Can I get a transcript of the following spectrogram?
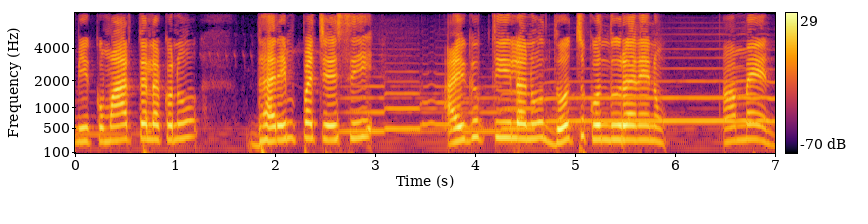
మీ కుమార్తెలకును ధరింపచేసి ఐగుప్తీయులను దోచుకొందురనేను. ఆమెన్.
